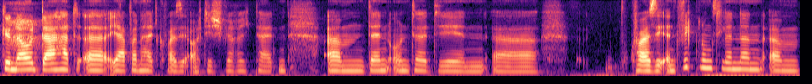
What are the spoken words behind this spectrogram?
genau da hat äh, Japan halt quasi auch die Schwierigkeiten. Ähm, denn unter den äh, quasi Entwicklungsländern, ähm,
